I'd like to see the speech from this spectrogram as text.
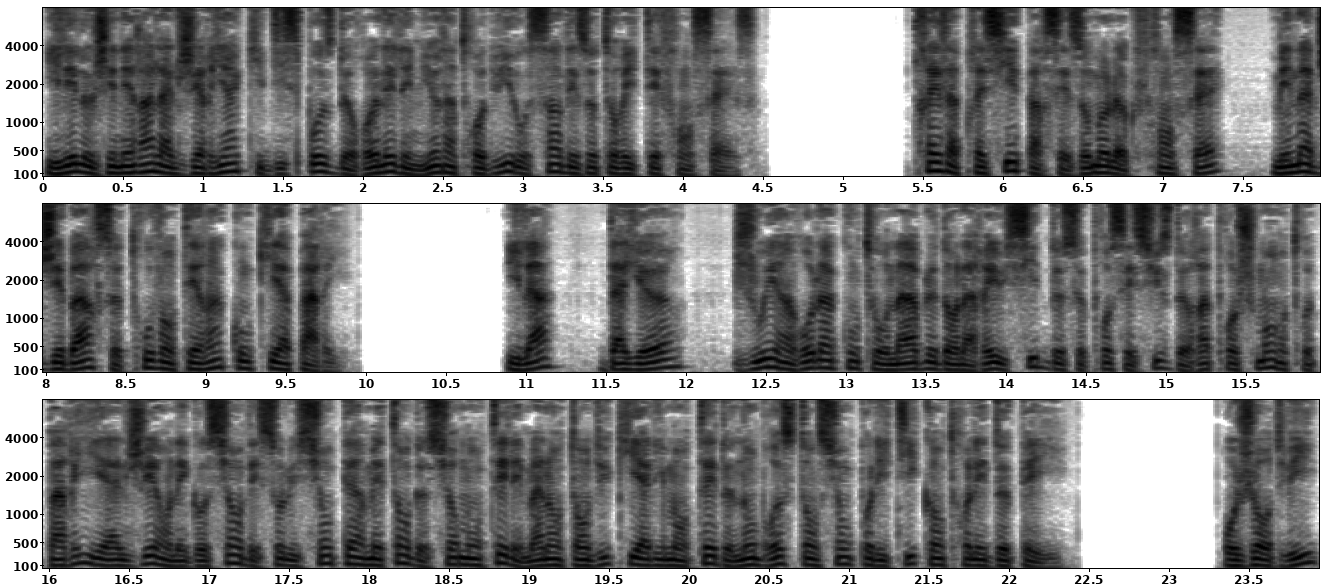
Il est le général algérien qui dispose de relais les mieux introduits au sein des autorités françaises. Très apprécié par ses homologues français, Ménad Djebar se trouve en terrain conquis à Paris. Il a, d'ailleurs, joué un rôle incontournable dans la réussite de ce processus de rapprochement entre Paris et Alger en négociant des solutions permettant de surmonter les malentendus qui alimentaient de nombreuses tensions politiques entre les deux pays. Aujourd'hui,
